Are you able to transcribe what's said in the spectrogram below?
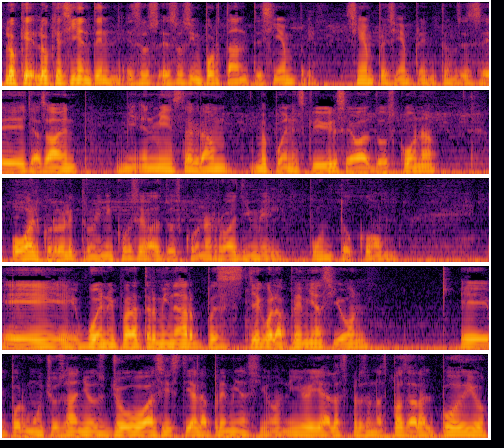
lo que, lo que sienten, eso es, eso es importante siempre, siempre, siempre. Entonces, eh, ya saben, en mi Instagram me pueden escribir sebas2cona o al correo electrónico sebas2cona.gmail.com eh, bueno, y para terminar, pues llegó la premiación. Eh, por muchos años yo asistí a la premiación y veía a las personas pasar al podio.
